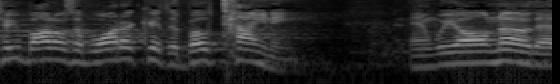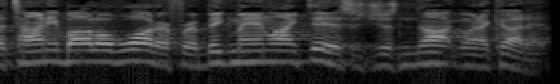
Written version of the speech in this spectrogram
two bottles of water because they're both tiny. And we all know that a tiny bottle of water for a big man like this is just not going to cut it.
